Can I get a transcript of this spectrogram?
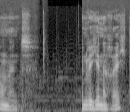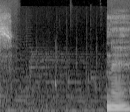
Moment. Können wir hier nach rechts? Nee.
